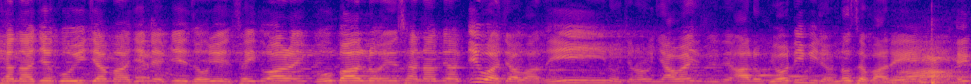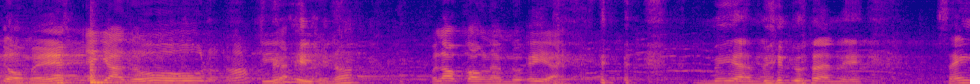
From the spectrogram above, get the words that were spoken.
ချမ်းသာခြင်းကိုယ်ကြီးကျမ်းမာခြင်းနဲ့ပြည့်စုံ၍စိတ်သွားတိုင်းကိုယ်ပါလွန်ရင်ဆန္ဒများပြည့်ဝကြပါစေလို့ကျွန်တော်တို့ညာပိုင်းစီစဉ်အားလုံးပြောတီးပြီးတော့နှုတ်ဆက်ပါတယ်အိတ်တော်မယ်အဲ့ကြစို့လို့နော်ဒီကအိတ်နေနော်ဘယ်လောက်ကောင်းလဲမလို့အိတ်ရမင်းကမင်းပြောတာနဲ့ဆိုင်း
